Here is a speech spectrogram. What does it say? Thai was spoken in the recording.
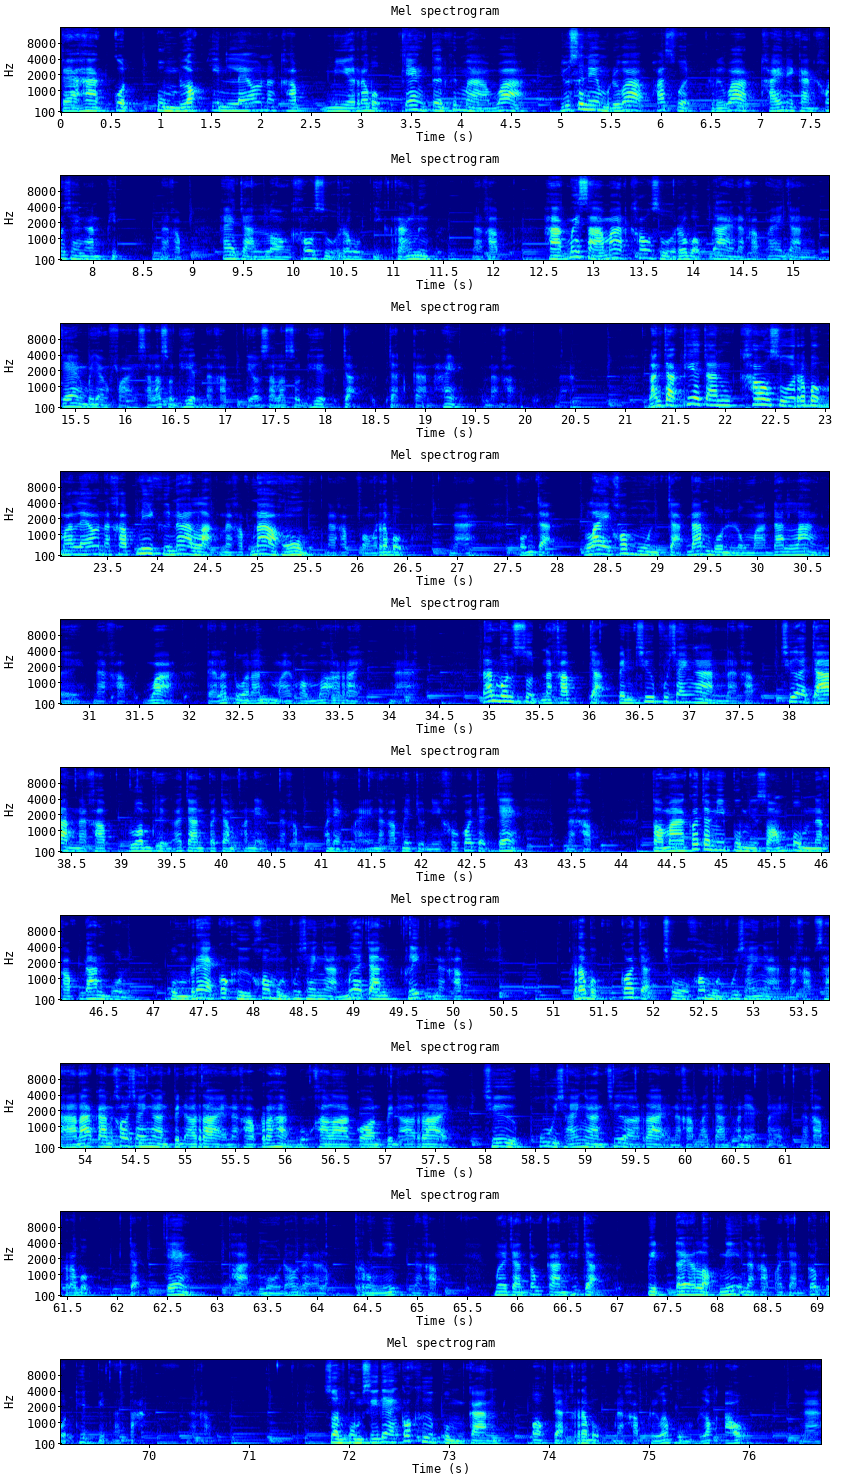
แต่หากกดปุ่มล็อกอินแล้วนะครับ มีระบบแจ้งเตือนขึ้นมาว่า username หรือว่า password หรือว่าไทป์ในการเข้าใช้งานผิด นะครับ ให้อาจารย์ลองเข้าสู่ระบบอีกครั้งหนึ่งนะครับ หากไม่สามารถเข้าสู่ระบบได้นะครับ ให้อาจารย์แจ้งไปยังฝ่ายสารสนเทศนะครับ เดี๋ยวสารสนเทศจะจัดการให้นะครับนะหลังจากที่อาจารย์เข้าสู่ระบบมาแล้วนะครับ นี่คือหน้าหลักนะครับ หน้าโฮมนะครับของระบบนะผมจะไล่ข้อมูลจากด้านบนลงมาด้านล่างเลยนะครับ ว่าแต่ละตัวนั้นหมายความว่าอะไรนะ ด้านบนสุดนะครับจะเป็นชื่อผู้ใช้งานนะครับ ชื่ออาจารย์นะครับ รวมถึงอาจารย์ประจำแผนกนะครับแผนกไหนนะครับ ในจุดนี้เขาก็จะแจ้งนะครับ ต่อมาก็จะมีปุ่มอยู่ 2 ปุ่มนะครับ ด้านบน ปุ่มแรกก็คือข้อมูลผู้ใช้งานเมื่ออาจารย์คลิกนะครับ ระบบก็จะโชว์ข้อมูลผู้ใช้งานนะครับ สถานะการเข้าใช้งานเป็นอะไรนะครับ รหัสบุคลากรเป็นอะไร ชื่อผู้ใช้งานชื่ออะไรนะครับ อาจารย์แผนกไหนนะครับ ระบบจะแจ้งผ่าน Modal Dialog ตรงนี้นะครับ เมื่ออาจารย์ต้องการที่จะปิด Dialog นี้นะครับ อาจารย์ก็กดที่ปิดหน้าต่างนะครับ ส่วนปุ่มสีแดงก็คือปุ่มการออกจากระบบนะครับ หรือว่าปุ่ม Lock out นะ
